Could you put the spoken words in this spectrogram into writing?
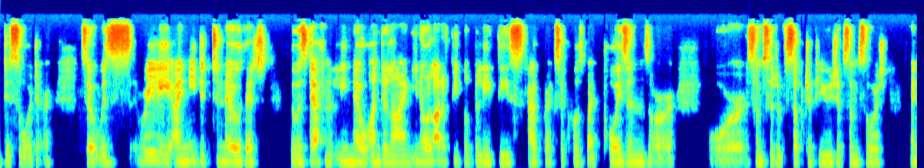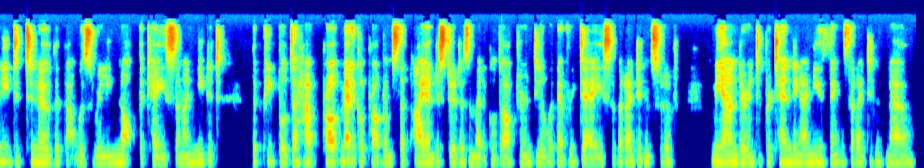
disorder. So it was really i needed to know that there was definitely no underlying you know a lot of people believe these outbreaks are caused by poisons or or some sort of subterfuge of some sort. I needed to know that that was really not the case and i needed the people to have pro- medical problems that I understood as a medical doctor and deal with every day so that I didn't sort of meander into pretending I knew things that I didn't know.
